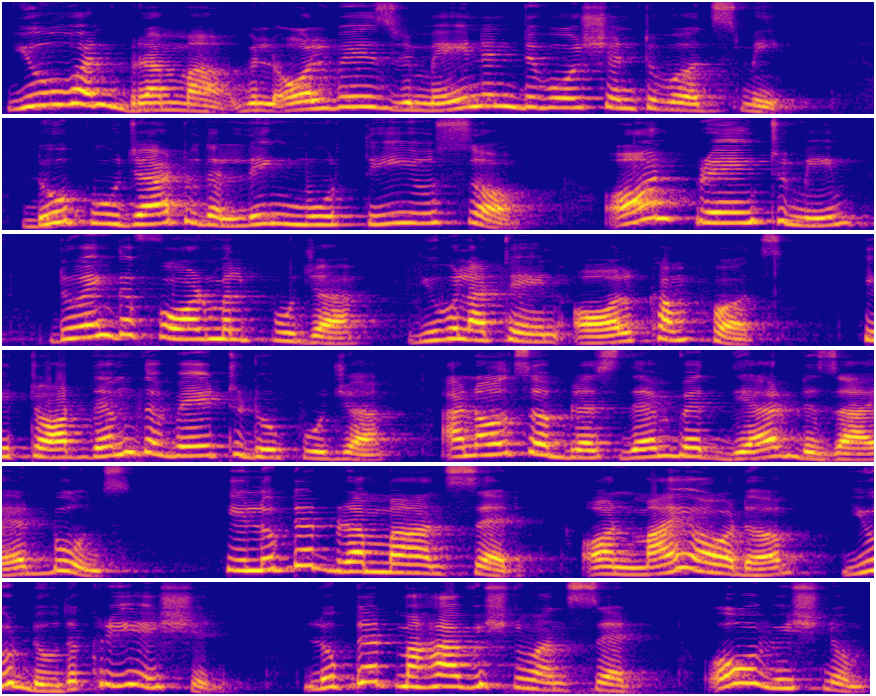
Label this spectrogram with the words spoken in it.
You and Brahma will always remain in devotion towards me. Do puja to the Ling Murti you saw. On praying to me, doing the formal puja, you will attain all comforts. He taught them the way to do puja and also blessed them with their desired boons. He looked at Brahma and said, On my order, you do the creation. Looked at Mahavishnu and said, O Vishnu,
